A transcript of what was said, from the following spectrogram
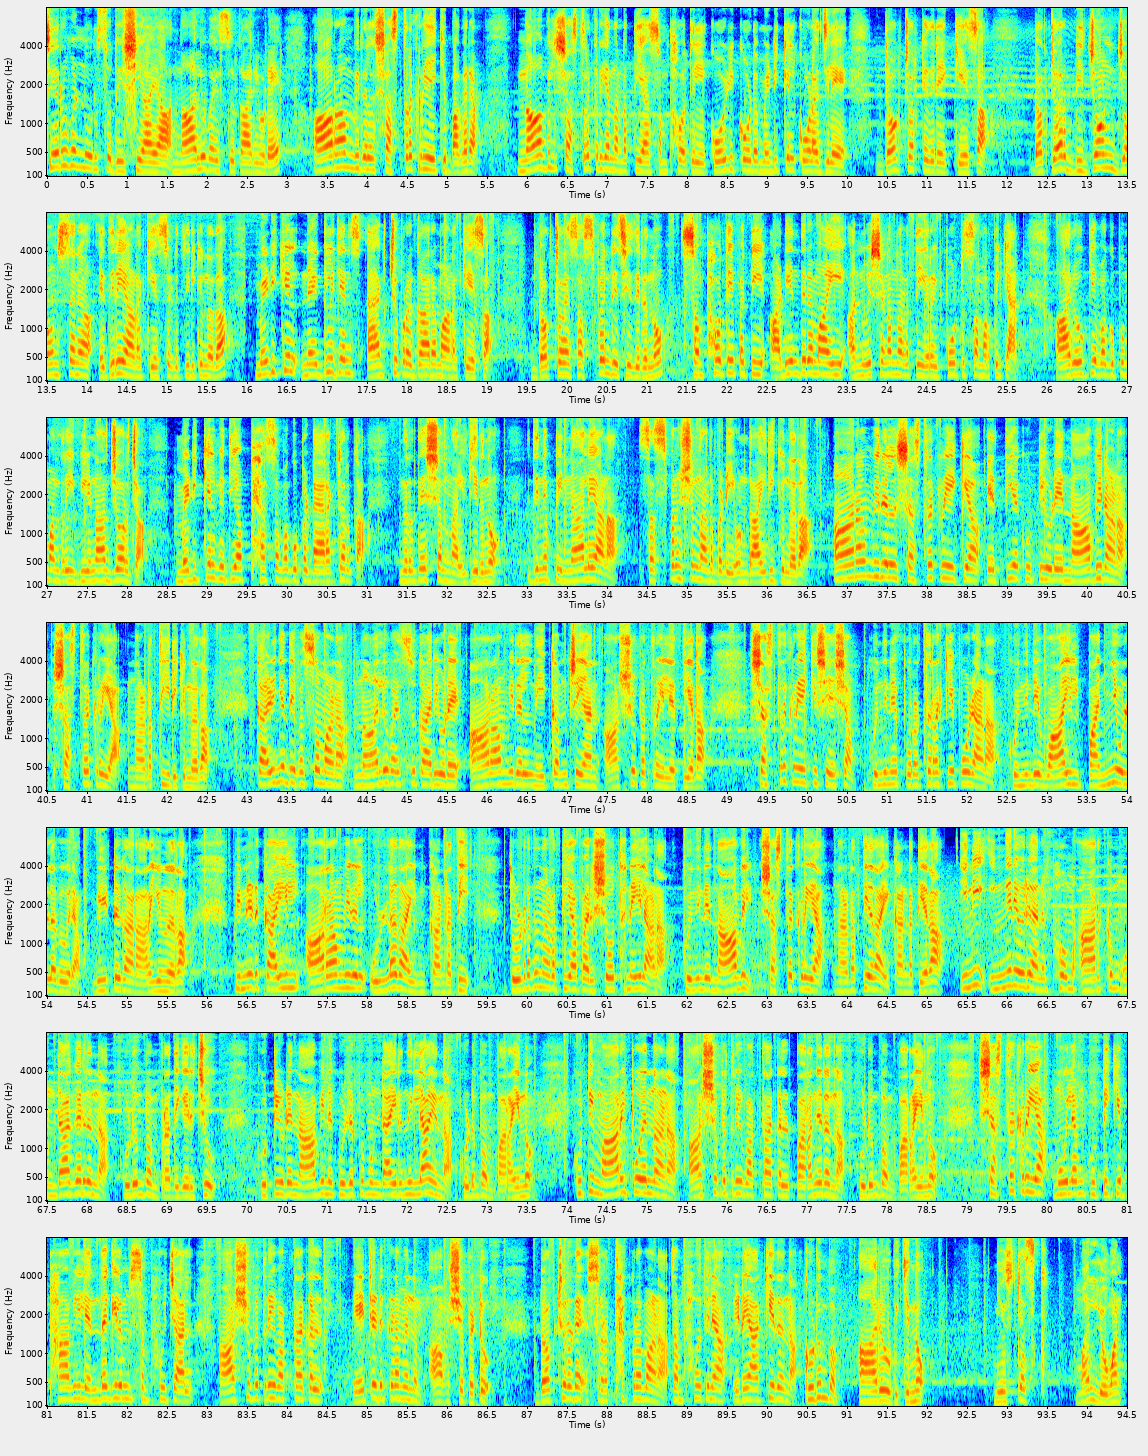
ചെറുവണ്ണൂർ സ്വദേശിയായ നാലു വയസ്സുകാരിയുടെ ആറാം വിരൽ ശസ്ത്രക്രിയയ്ക്ക് പകരം നാവിൽ ശസ്ത്രക്രിയ നടത്തിയ സംഭവത്തിൽ കോഴിക്കോട് മെഡിക്കൽ കോളേജിലെ ഡോക്ടർക്കെതിരെ കേസ്. ഡോക്ടർ ബിജോൺ ജോൺസന് എതിരെയാണ് കേസെടുത്തിരിക്കുന്നത്. മെഡിക്കൽ നെഗ്ലിജൻസ് ആക്ട് പ്രകാരമാണ് കേസ്. ഡോക്ടറെ സസ്പെൻഡ് ചെയ്തിരുന്നു. സംഭവത്തെപ്പറ്റി അടിയന്തരമായി അന്വേഷണം നടത്തി റിപ്പോർട്ട് സമർപ്പിക്കാൻ ആരോഗ്യ വകുപ്പ് മന്ത്രി വീണ ജോർജ് മെഡിക്കൽ വിദ്യാഭ്യാസ വകുപ്പ് ഡയറക്ടർക്ക് നിർദ്ദേശം നൽകിയിരുന്നു. ഇതിന് പിന്നാലെയാണ് സസ്പെൻഷൻ നടപടി ഉണ്ടായിരിക്കുന്നത്. ആറാം വിരൽ ശസ്ത്രക്രിയയ്ക്ക് എത്തിയ കുട്ടിയുടെ നാവിനാണ് ശസ്ത്രക്രിയ നടത്തിയിരിക്കുന്നത്. കഴിഞ്ഞ ദിവസമാണ് നാലു വയസ്സുകാരിയുടെ ആറാം വിരൽ നീക്കം ചെയ്യാൻ ആശുപത്രിയിലെത്തിയത്. ശസ്ത്രക്രിയയ്ക്ക് ശേഷം കുഞ്ഞിനെ പുറത്തിറക്കിയപ്പോഴാണ് കുഞ്ഞിന്റെ വായിൽ പഞ്ഞുള്ള വിവരം വീട്ടുകാർ അറിയുന്നത്. പിന്നീട് കയ്യിൽ ആറാം വിരൽ ഉള്ളതായും കണ്ടെത്തി. തുടർന്ന് നടത്തിയ പരിശോധനയിലാണ് കുഞ്ഞിന്റെ നാവിൽ ശസ്ത്രക്രിയ നടത്തിയതായി കണ്ടെത്തിയത്. ഇനി ഇങ്ങനെ ഒരു അനുഭവം ആർക്കും ഉണ്ടാകരുതെന്ന് കുടുംബം പ്രതികരിച്ചു. കുട്ടിയുടെ നാവിന് കുഴപ്പമുണ്ടായിരുന്നില്ല എന്ന് കുടുംബം പറയുന്നു. കുട്ടി മാറിപ്പോയെന്നാണ് ആശുപത്രി വക്താക്കൾ പറഞ്ഞതെന്ന് കുടുംബം പറയുന്നു. ശസ്ത്രക്രിയ മൂലം കുട്ടിക്ക് ഭാവിയിൽ എന്തെങ്കിലും സംഭവിച്ചാൽ ആശുപത്രി വക്താക്കൾ ഏറ്റെടുക്കണമെന്നും ആവശ്യപ്പെട്ടു. ഡോക്ടറുടെ ശ്രദ്ധക്കുറവാണ് സംഭവത്തിന് ഇടയാക്കിയതെന്ന് കുടുംബം ആരോപിക്കുന്നു. News desk മല്ലുവൺ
